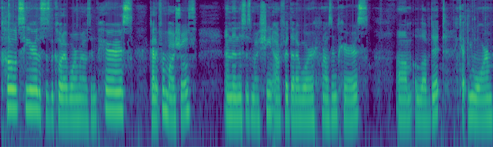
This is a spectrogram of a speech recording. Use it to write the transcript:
coats here. This is the coat I wore when I was in Paris. Got it from Marshalls. And then this is my Shein outfit that I wore when I was in Paris. Um, loved it. Kept me warm.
